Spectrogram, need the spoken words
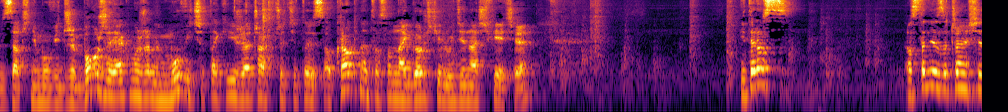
zacznie mówić, że Boże, jak możemy mówić o takich rzeczach? Przecież to jest okropne, to są najgorsi ludzie na świecie. I teraz ostatnio zacząłem się,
